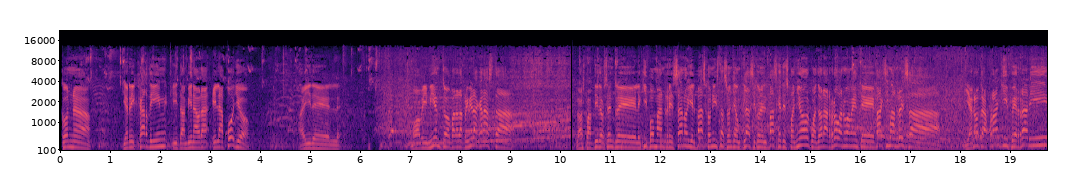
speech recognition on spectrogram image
con uh, Jerry Harding y también ahora el apoyo ahí del movimiento para la primera canasta. Los partidos entre el equipo manresano y el vasconista son ya un clásico en el básquet español cuando ahora roba nuevamente Baxi Manresa y anota Frankie Ferrari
